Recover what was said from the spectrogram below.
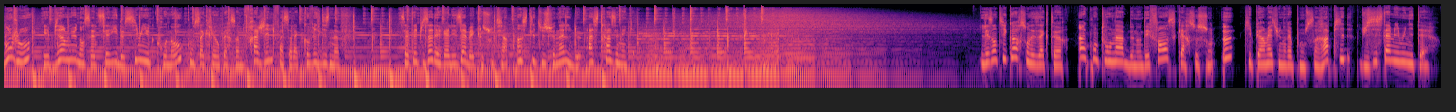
Bonjour et bienvenue dans cette série de 6 minutes chrono consacrée aux personnes fragiles face à la Covid-19. Cet épisode est réalisé avec le soutien institutionnel de AstraZeneca. Les anticorps sont des acteurs incontournables de nos défenses car ce sont eux qui permettent une réponse rapide du système immunitaire.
